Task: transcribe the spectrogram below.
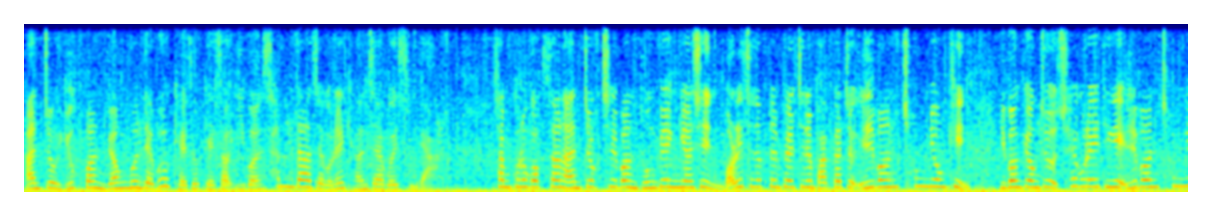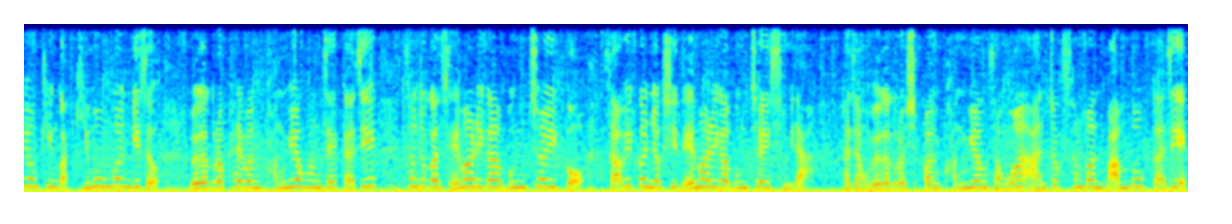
안쪽 6번 명문대부 계속해서 2번 삼다재건을 견제하고 있습니다. 3코너 곡선 안쪽 7번 동백여신 머리채 접전 펼치는 바깥쪽 1번 청룡킨 이번 경주 최고 레이팅의 1번 청룡킨과 김홍건 기수 외곽으로 8번 광명황제까지 선두권 3마리가 뭉쳐있고 4위권 역시 4마리가 뭉쳐있습니다. 가장 외곽으로 10번 광명성호와 안쪽 3번 만보까지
